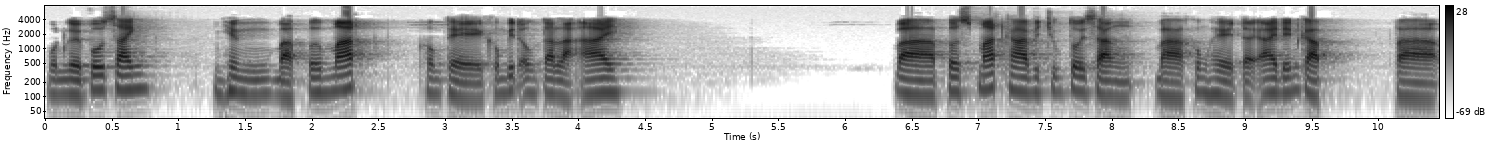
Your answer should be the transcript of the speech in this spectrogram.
Một người vô danh Nhưng bà Permat không thể không biết ông ta là ai Bà Persmart khai với chúng tôi rằng bà không hề đợi ai đến gặp Và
